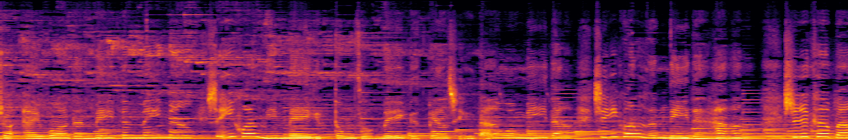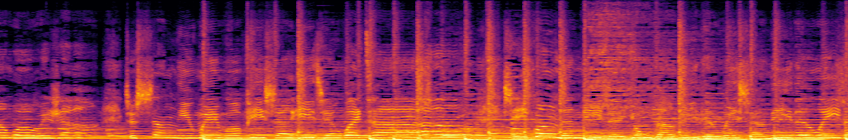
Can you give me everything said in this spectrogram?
说爱我的每分每秒，喜欢你每个动作每个表情把我迷倒，习惯了你的好，时刻把我围绕，就像你为我披上一件外套，习惯了你的拥抱，你的微笑，你的味道，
